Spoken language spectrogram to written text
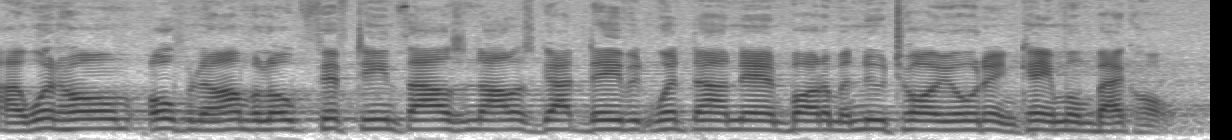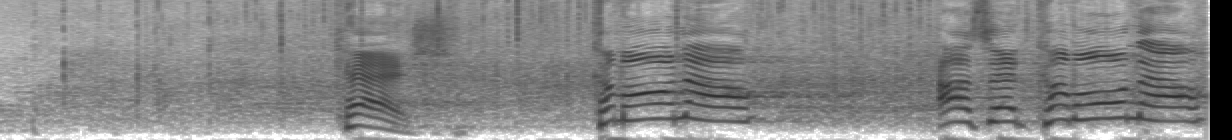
I went home, opened an envelope, $15,000, got David, went down there and bought him a new Toyota and came home back home. Cash. Come on now. I said, come on now.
